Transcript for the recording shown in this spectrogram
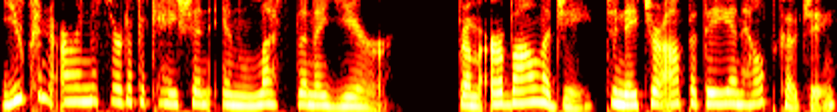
you can earn the certification in less than a year. From herbology to naturopathy and health coaching,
